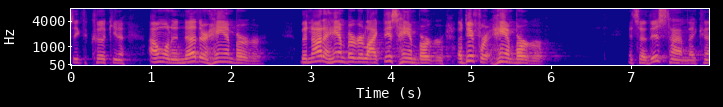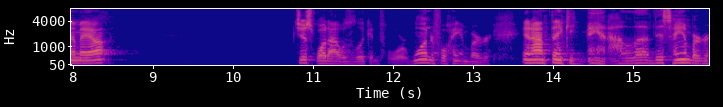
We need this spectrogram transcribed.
see the cook, you know, I want another hamburger, but not a hamburger like this hamburger, a different hamburger. And so this time they come out, just what I was looking for. Wonderful hamburger. And I'm thinking, man, I love this hamburger.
